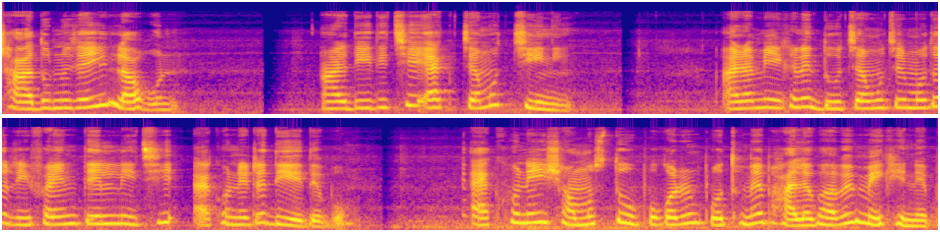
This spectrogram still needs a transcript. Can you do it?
স্বাদ অনুযায়ী লবণ। আর দিয়ে দিচ্ছি এক চামচ চিনি। আর আমি এখানে দু চামচের মতো রিফাইন তেল নিচ্ছি এখন এটা দিয়ে দেব। এখন এই সমস্ত উপকরণ প্রথমে ভালোভাবে মেখে নেব।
